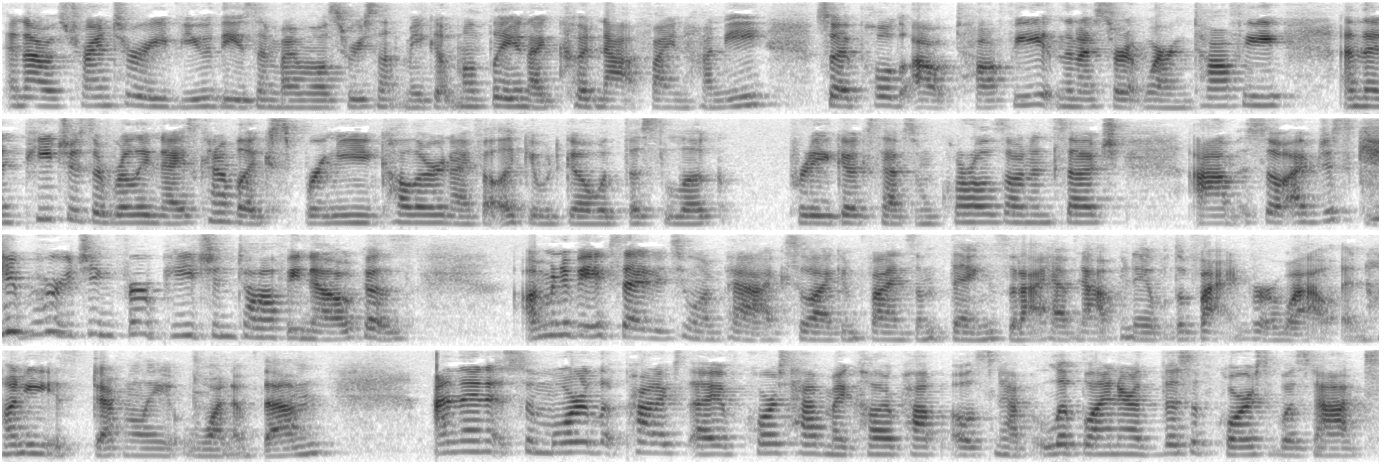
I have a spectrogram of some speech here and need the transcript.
And I was trying to review these in my most recent Makeup Monthly and I could not find Honey. So I pulled out Toffee and then I started wearing Toffee. And then Peach is a really nice kind of like springy color and I felt like it would go with this look pretty good because I have some corals on and such. Um, so I just keep reaching for Peach and Toffee now because I'm going to be excited to unpack so I can find some things that I have not been able to find for a while. And Honey is definitely one of them. And then some more lip products. I, of course, have my ColourPop Oh Snap lip liner. This, of course, was not,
